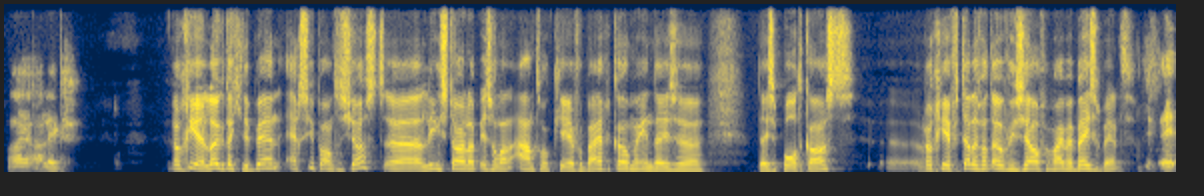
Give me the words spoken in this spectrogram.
Hi Alex. Rogier, leuk dat je er bent. Echt super enthousiast. Uh, Lean Startup is al een aantal keer voorbijgekomen in deze, deze podcast. Uh, Rogier, vertel eens wat over jezelf en waar je mee bezig bent. Eh,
